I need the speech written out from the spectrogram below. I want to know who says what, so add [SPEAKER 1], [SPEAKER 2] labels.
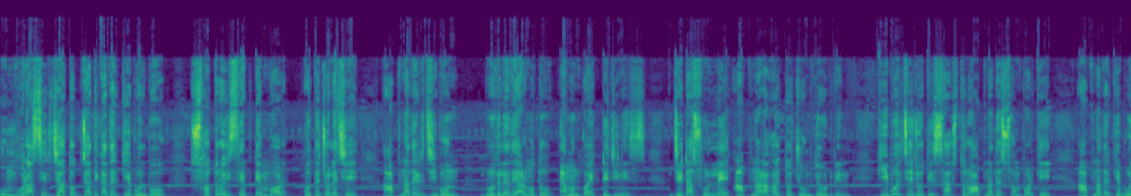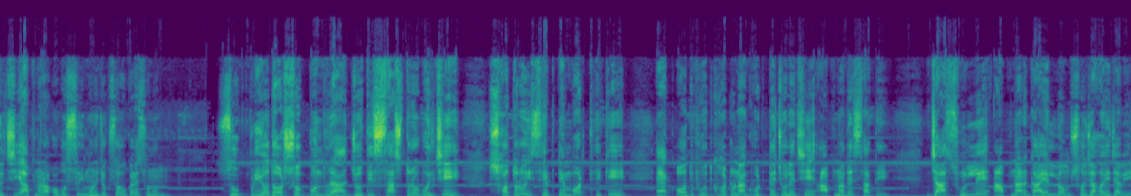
[SPEAKER 1] কুম্ভ রাশির জাতক জাতিকাদেরকে বলব, সতেরোই সেপ্টেম্বর হতে চলেছে আপনাদের জীবন বদলে দেওয়ার মতো এমন কয়েকটি জিনিস, যেটা শুনলে আপনারা হয়তো চমকে উঠবেন। কি বলছে জ্যোতিষশাস্ত্র আপনাদের সম্পর্কে? আপনাদেরকে বলছি, আপনারা অবশ্যই মনোযোগ সহকারে শুনুন। সুপ্রিয় দর্শক বন্ধুরা, জ্যোতিষশাস্ত্র বলছে, সতেরোই সেপ্টেম্বর থেকে এক অদ্ভুত ঘটনা ঘটতে চলেছে আপনাদের সাথে, যা শুনলে আপনার গায়ের লোম সোজা হয়ে যাবে।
